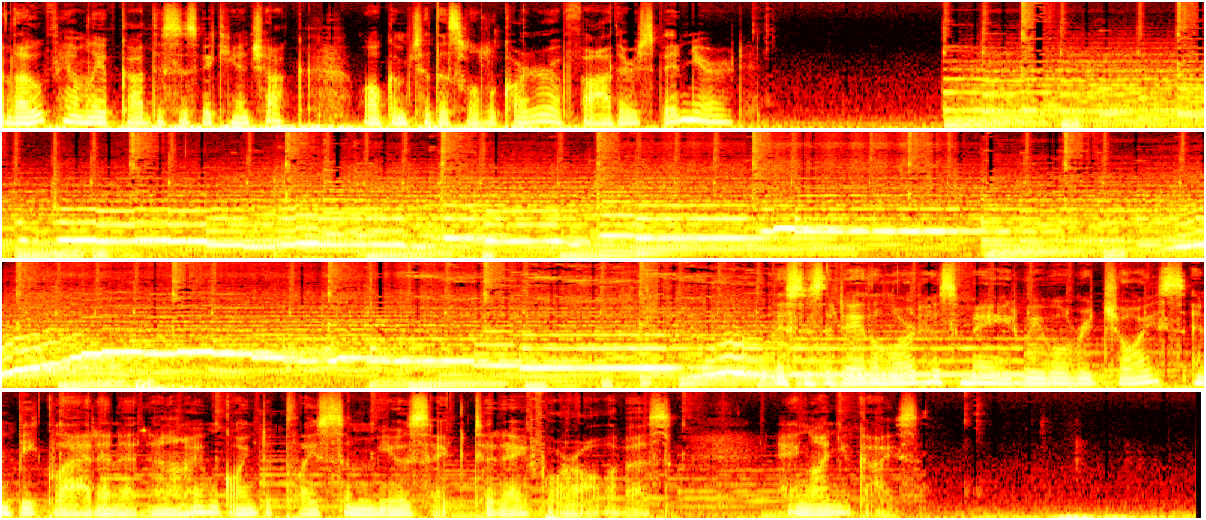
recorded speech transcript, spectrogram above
Hello, family of God. This is Vicki and Chuck. Welcome to this little quarter of Father's Vineyard. This is the day the Lord has made. We will rejoice and be glad in it. And I'm going to play some music today for all of us. Hang on, you guys.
